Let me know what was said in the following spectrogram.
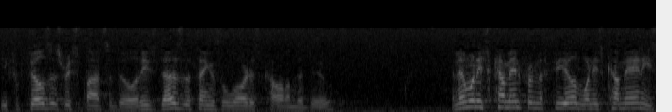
he fulfills his responsibilities, does the things the Lord has called him to do. And then when he's come in from the field, when he's come in, he's,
